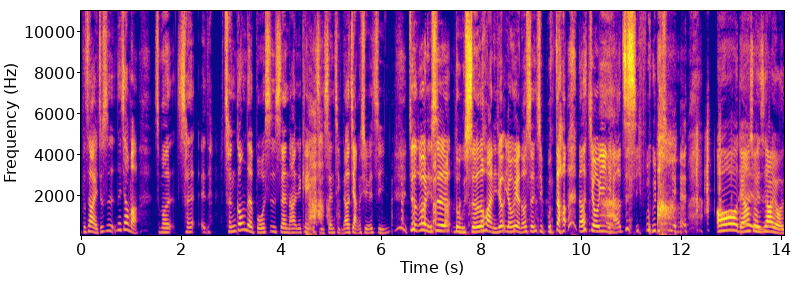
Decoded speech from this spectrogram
不知道也就是那叫什么什么成呃。成功的博士生，然后你就可以一直申请到奖学金。就如果你是鲁蛇的话，你就永远都申请不到，然后就医你还要自己付钱。哦，等下，所以是要有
